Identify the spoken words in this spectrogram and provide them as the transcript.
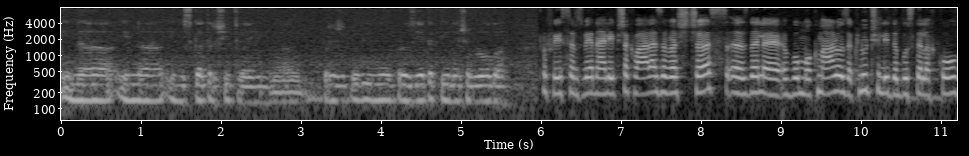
in, uh, in, uh, in iskati rešitve in, uh, in prevzeti aktivnejšo vlogo. Profesor Zver, najlepša hvala za vaš čas. Zdaj le bomo kmalo zaključili, da boste lahko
